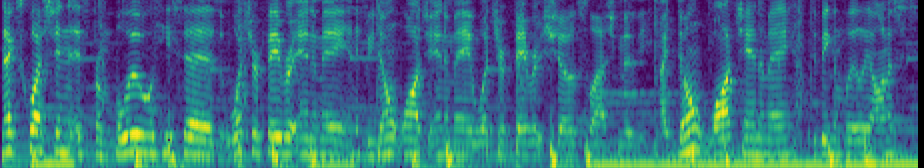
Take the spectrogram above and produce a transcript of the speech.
Next question is from Blue. He says, "What's your favorite anime? And if you don't watch anime, what's your favorite show slash movie?" I don't watch anime, to be completely honest.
